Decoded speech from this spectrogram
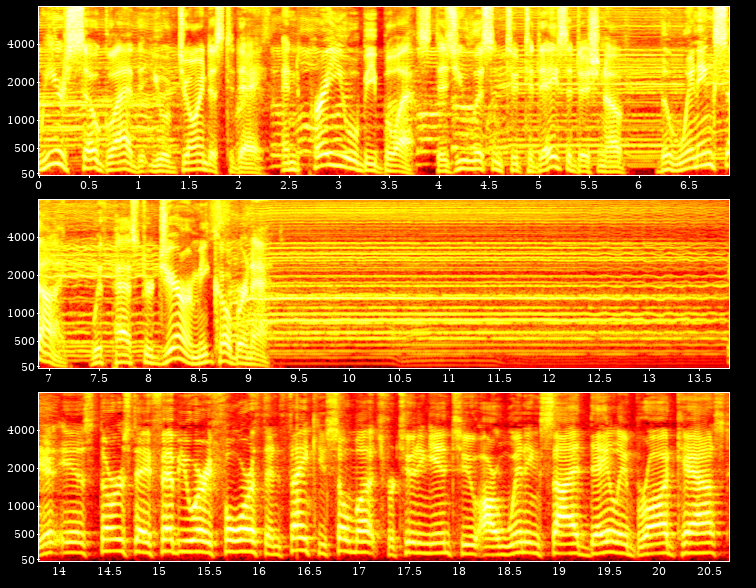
We are so glad that you have joined us today and pray you will be blessed as you listen to today's edition of The Winning Side with Pastor Jeremy Coburnett. It is Thursday, February 4th, and thank you so much for tuning in to our Winning Side daily broadcast.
